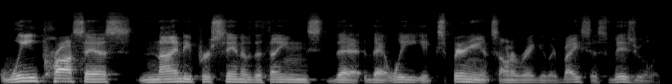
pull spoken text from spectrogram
We process 90% of the things that, that we experience on a regular basis visually.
